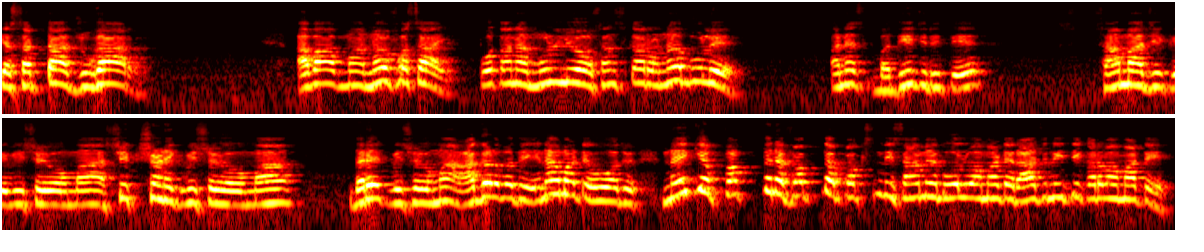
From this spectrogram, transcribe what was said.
કે સટ્ટા જુગાર આવામાં ન ફસાય, પોતાના મૂલ્યો, સંસ્કારો ન ભૂલે અને બધી જ રીતે સામાજિક વિષયોમાં, શૈક્ષણિક વિષયોમાં દરેક વિષયોમાં આગળ વધે એના માટે હોવા જોઈએ. નહીં કે ફક્ત ને ફક્ત પક્ષની સામે બોલવા માટે, રાજનીતિ કરવા માટે.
